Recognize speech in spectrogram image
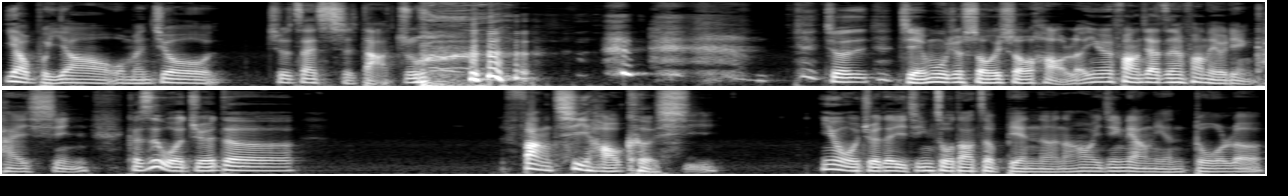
要不要我们就就在此打住。就节目就收一收好了，因为放假真的放的有点开心。可是我觉得放弃好可惜，因为我觉得已经做到这边了，然后已经两年多了，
